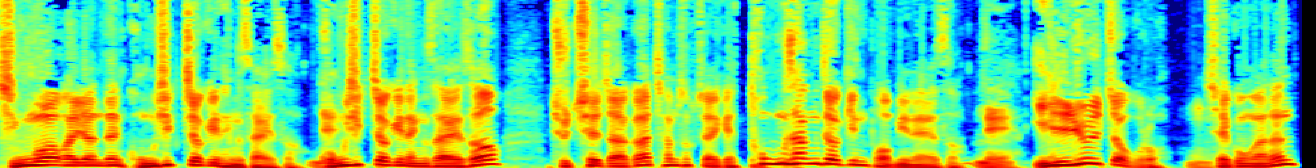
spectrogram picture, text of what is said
직무와 관련된 공식적인 행사에서 네. 공식적인 행사에서 주최자가 참석자에게 통상적인 범위 내에서 네. 일률적으로 음. 제공하는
